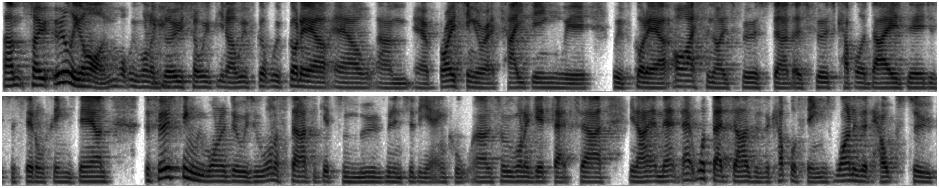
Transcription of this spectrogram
Um, so early on, what we want to do, so we've you know we've got we've got our our um, our bracing or our taping, where we've got our ice in those first uh, those first couple of days there just to settle things down. The first thing we want to do is we want to start to get some movement into the ankle. Uh, so we want to get that uh, you know, and that that what that does is a couple of things. One is it helps to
